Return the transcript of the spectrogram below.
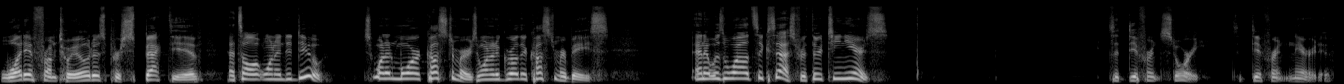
What if, from Toyota's perspective, that's all it wanted to do? It just wanted more customers, it wanted to grow their customer base. And it was a wild success for 13 years. It's a different story, it's a different narrative.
